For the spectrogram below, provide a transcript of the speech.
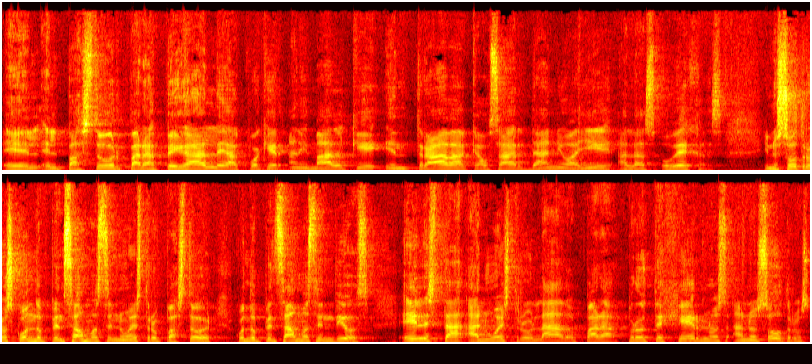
el, pastor para pegarle a cualquier animal que entraba a causar daño allí a las ovejas. Y nosotros cuando pensamos en nuestro pastor, cuando pensamos en Dios, Él está a nuestro lado para protegernos a nosotros.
